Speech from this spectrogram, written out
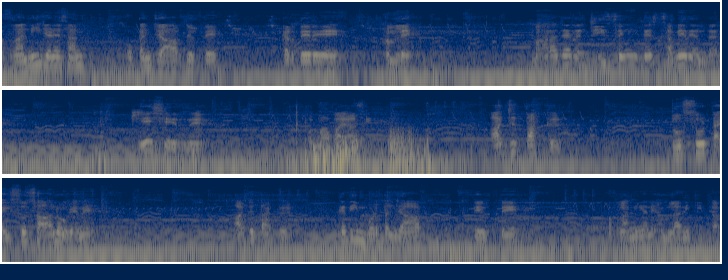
ਅਫਗਾਨੀ ਜਿਹੜੇ ਸਨ, ਉਹ ਪੰਜਾਬ ਦੇ ਉੱਤੇ ਕਰਦੇ ਰਹੇ ਹਮਲੇ। ਮਹਾਰਾਜਾ ਰਣਜੀਤ ਸਿੰਘ ਦੇ ਸਮੇਂ ਦੇ ਅੰਦਰ ਇਹ ਸ਼ੇਰ ਨੇ ਥੰਮਾ ਪਾਇਆ ਸੀ। ਅੱਜ ਤੱਕ 200 250 ਸਾਲ ਹੋ ਗਏ ਨੇ। ਅੱਜ ਤੱਕ ਕਦੀ ਮੁੜ ਪੰਜਾਬ ਦੇ ਉੱਤੇ ਅਫਗਾਨੀਆਂ ਨੇ ਹਮਲਾ ਨਹੀਂ ਕੀਤਾ।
